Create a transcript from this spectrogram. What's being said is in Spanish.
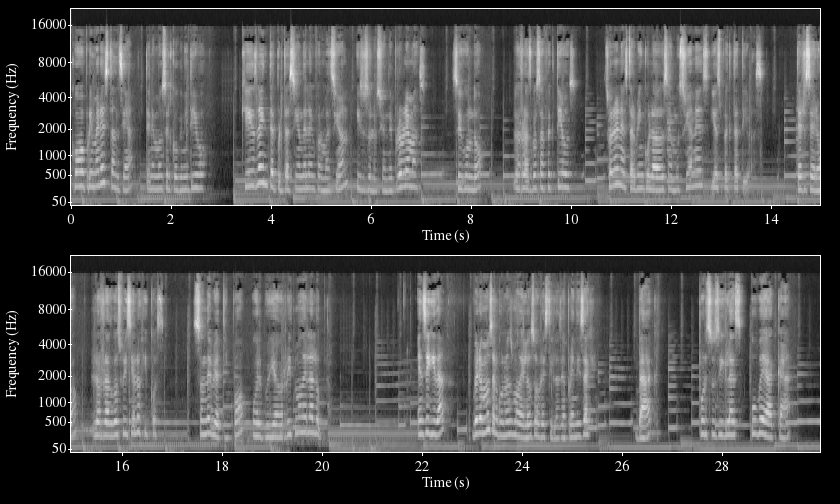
Como primera instancia, tenemos el cognitivo, que es la interpretación de la información y su solución de problemas. Segundo, los rasgos afectivos. Suelen estar vinculados a emociones y expectativas. Tercero, los rasgos fisiológicos. Son de biotipo o el biorritmo del alumno. Enseguida, veremos algunos modelos sobre estilos de aprendizaje. BAC, por sus siglas VAK,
